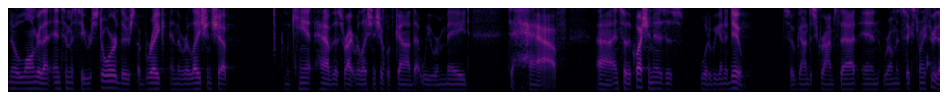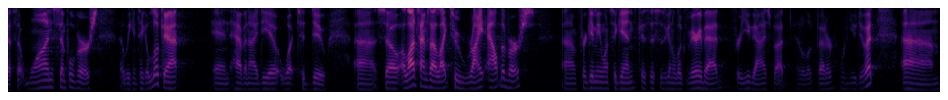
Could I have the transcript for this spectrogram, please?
no longer that intimacy restored. There's a break in the relationship. We can't have this right relationship with God that we were made to have. Uh, and so the question is, is what are we going to do? So God describes that in Romans 6:23. That's that one simple verse that we can take a look at and have an idea what to do. Uh, so a lot of times I like to write out the verse. Uh, forgive me once again because this is going to look very bad for you guys, but it'll look better when you do it. Um,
